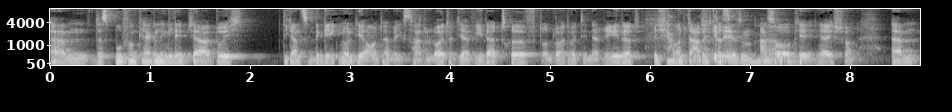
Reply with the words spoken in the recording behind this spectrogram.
Ähm, das Buch von Kerkeling lebt ja durch die ganzen Begegnungen, die er unterwegs hat, Leute, die er wieder trifft und Leute, mit denen er redet. Ich und dadurch, nicht gelesen, Achso, ja. okay, ja, ich schon. Ähm,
